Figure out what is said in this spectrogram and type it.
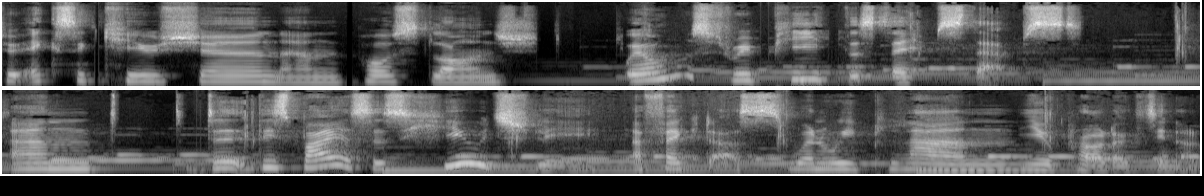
to execution and post launch. We almost repeat the same steps. And the, these biases hugely affect us when we plan new products in our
